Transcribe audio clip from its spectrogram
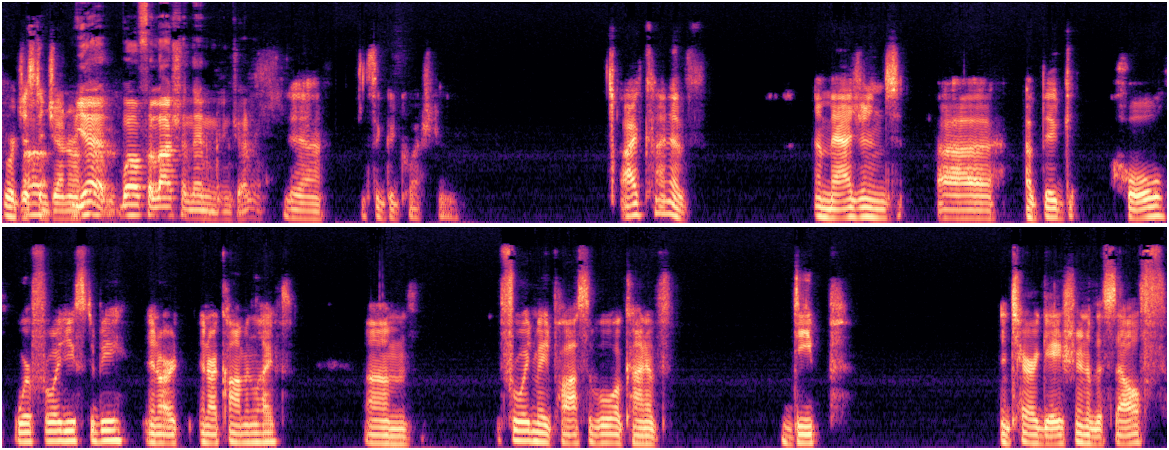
or just uh, in general? Yeah, well, for Lasch and then in general. Yeah, it's a good question. I've kind of imagined uh, a big hole where Freud used to be in our in our common life. Um, Freud made possible a kind of deep interrogation of the self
